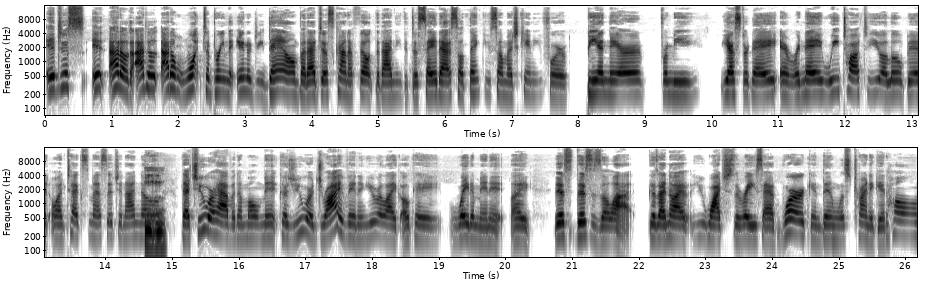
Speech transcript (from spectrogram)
It just, it, I don't, I don't, I don't want to bring the energy down, but I just kind of felt that I needed to say that. So thank you so much, Kenny, for being there for me yesterday. And Renee, we talked to you a little bit on text message and I know mm-hmm. That you were having a moment because you were driving and you were like, okay, wait a minute. Like this, this is a lot. Cause I know I, you watched the race at work and then was trying to get home.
